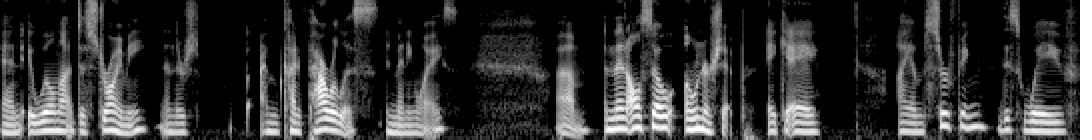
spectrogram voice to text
and it will not destroy me. And there's, I'm kind of powerless in many ways. Um, and then also ownership, aka, I am surfing this wave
